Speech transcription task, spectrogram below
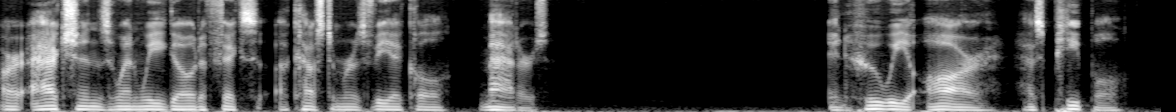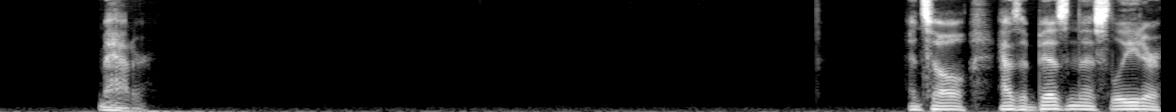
our actions when we go to fix a customer's vehicle matters. And who we are as people matter. And so, as a business leader,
